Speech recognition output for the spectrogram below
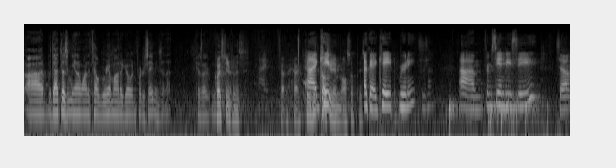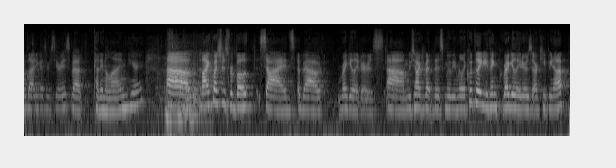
uh, but that doesn't mean I want to tell Grandma to go and put her savings in it. Because Question from this. Hi. Hi. Can Uh, you tell us Kate- your name also, please? Okay, Kate Rooney um, from CNBC. So I'm glad you guys are serious about cutting the line here. Um, my question is for both sides about regulators. Um, we talked about this moving really quickly. Do you think regulators are keeping up?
